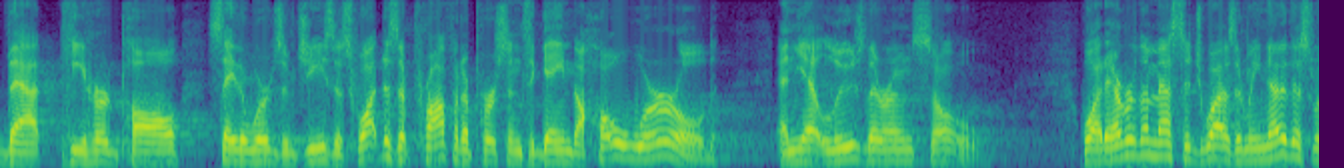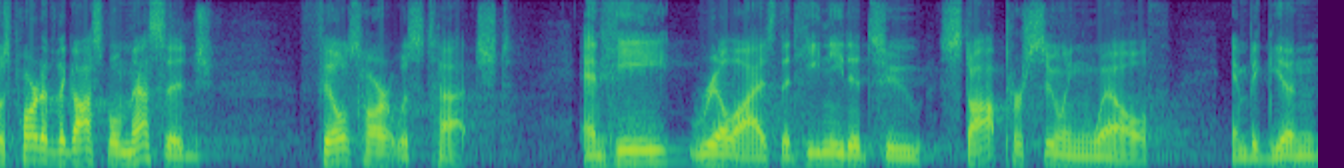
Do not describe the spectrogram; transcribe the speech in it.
that he heard Paul say the words of Jesus What does it profit a person to gain the whole world and yet lose their own soul? Whatever the message was, and we know this was part of the gospel message, Phil's heart was touched and he realized that he needed to stop pursuing wealth and begin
